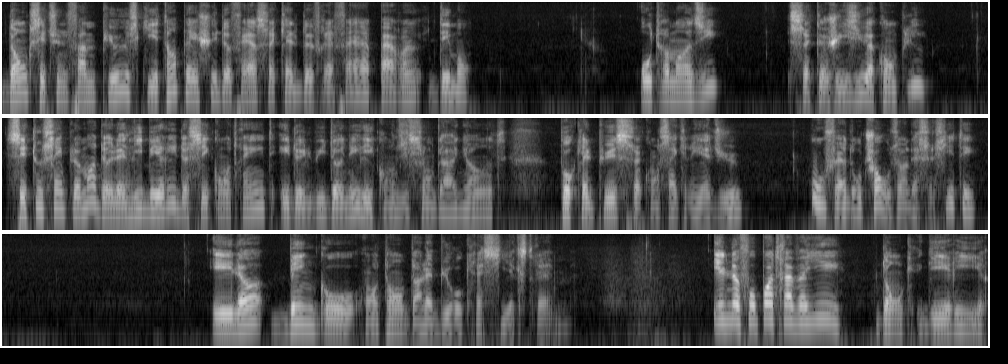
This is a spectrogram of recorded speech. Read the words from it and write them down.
Donc c'est une femme pieuse qui est empêchée de faire ce qu'elle devrait faire par un démon. Autrement dit, ce que Jésus accomplit, c'est tout simplement de la libérer de ses contraintes et de lui donner les conditions gagnantes pour qu'elle puisse se consacrer à Dieu ou faire d'autres choses dans la société. Et là, bingo, on tombe dans la bureaucratie extrême. Il ne faut pas travailler, donc guérir,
